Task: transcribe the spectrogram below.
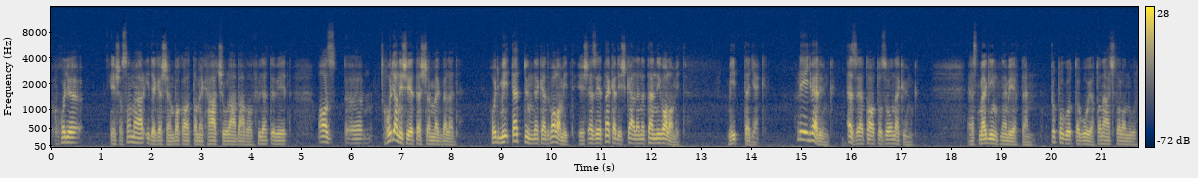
hogy... És a szamár idegesen vakalta meg hátsó lábával fületövét. Az... Hogyan is értessem meg veled? Hogy mi tettünk neked valamit, és ezért neked is kellene tenni valamit. Mit tegyek? Légy velünk, ezzel tartozol nekünk. Ezt megint nem értem. Topogott a gólya tanácstalanul.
